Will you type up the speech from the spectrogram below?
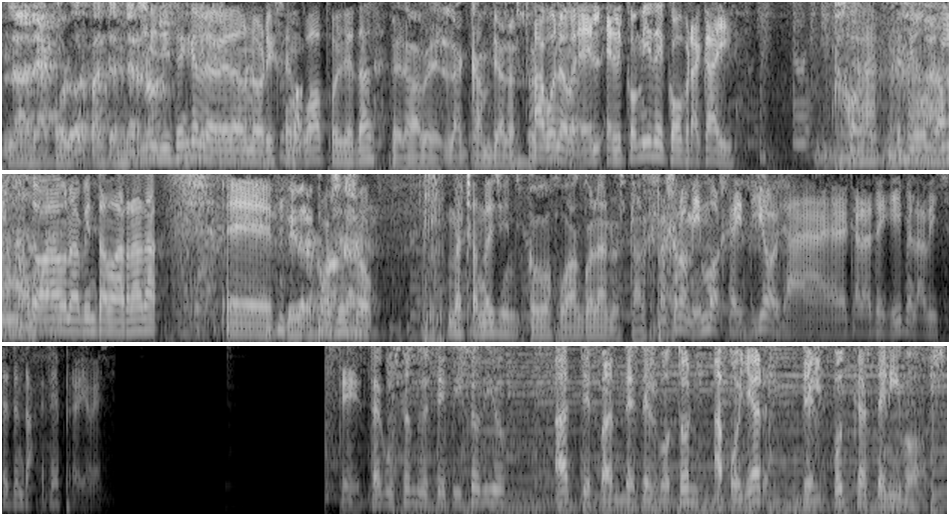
La de a color, para entendernos. Sí, dicen que le da un origen guapo. guapo y qué tal. Pero a ver, la cambia las tortugas. Ah, bueno, el, el cómic de Cobra Kai. Joder, que tiene un pinto, una pinta más rara. Eh, pues eso. Merchandising. Cómo juegan con la nostalgia. Pero es lo mismo, hey, tío, o sea, Karate Kid me la vi 70 veces, pero yo qué sé. ¿Te está gustando este episodio? Hazte fan desde el botón Apoyar del podcast de Nivos.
